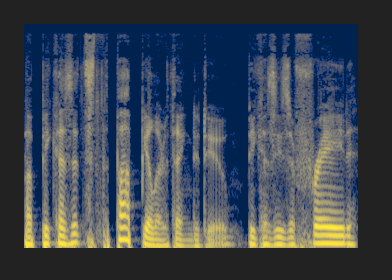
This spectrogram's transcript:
but because it's the popular thing to do, because he's afraid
